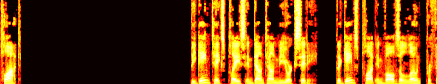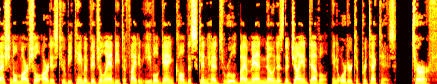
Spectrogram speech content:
Plot The game takes place in downtown New York City. The game's plot involves a lone, professional martial artist who became a vigilante to fight an evil gang called the Skinheads ruled by a man known as the Giant Devil, in order to protect his turf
